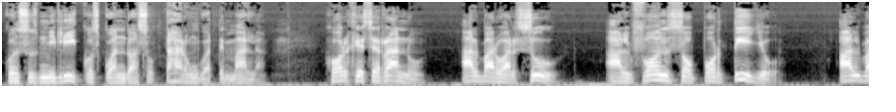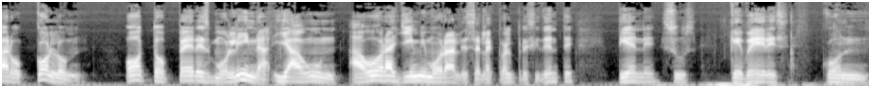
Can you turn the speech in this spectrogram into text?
con sus milicos cuando azotaron Guatemala, Jorge Serrano, Álvaro Arzú, Alfonso Portillo, Álvaro Colom, Otto Pérez Molina y aún ahora Jimmy Morales, el actual presidente, tiene sus que veres con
